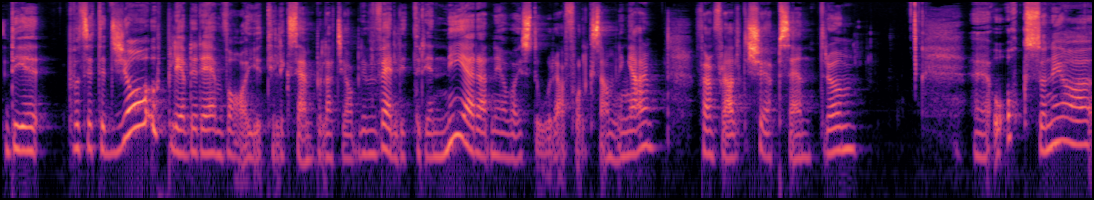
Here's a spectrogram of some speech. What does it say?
det på sättet jag upplevde det var ju till exempel att jag blev väldigt dränerad när jag var i stora folksamlingar. Framförallt köpcentrum. Eh, och också när jag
